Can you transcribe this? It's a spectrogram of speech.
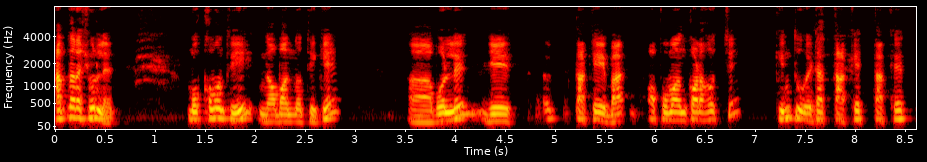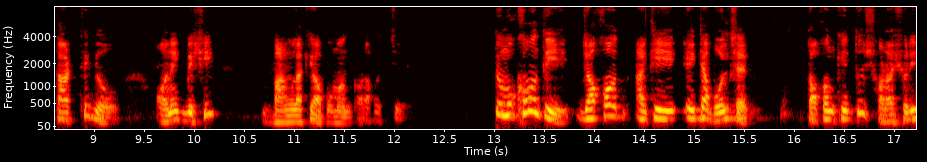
আপনারা শুনলেন মুখ্যমন্ত্রী নবান্ন থেকে বললেন যে তাকে অপমান করা হচ্ছে কিন্তু এটা তাকে তাকে তার থেকেও অনেক বেশি বাংলাকে অপমান করা হচ্ছে তো মুখ্যমন্ত্রী যখন আর কি এইটা বলছেন তখন কিন্তু সরাসরি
